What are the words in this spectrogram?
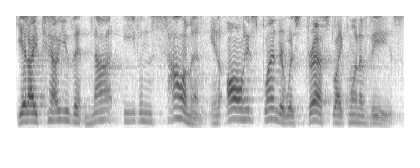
Yet I tell you that not even Solomon in all his splendor was dressed like one of these.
